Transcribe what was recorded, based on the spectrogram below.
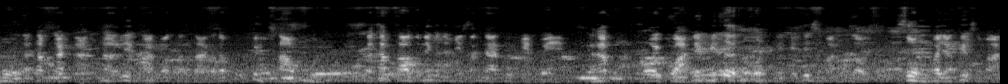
มูลนะครับการอ่านค่าเรียกค่าวัดต่างๆนะครับขึ้นคลาวด์ข้างบนนะครับคลาตัวนี้ก็จะมีสัญญาณโปรเกตเวย์นะครับคอยกวาดเลขมิเตอร์ทั้งดในเขตเทศบาลของเราส่งไปยังเทศบาล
